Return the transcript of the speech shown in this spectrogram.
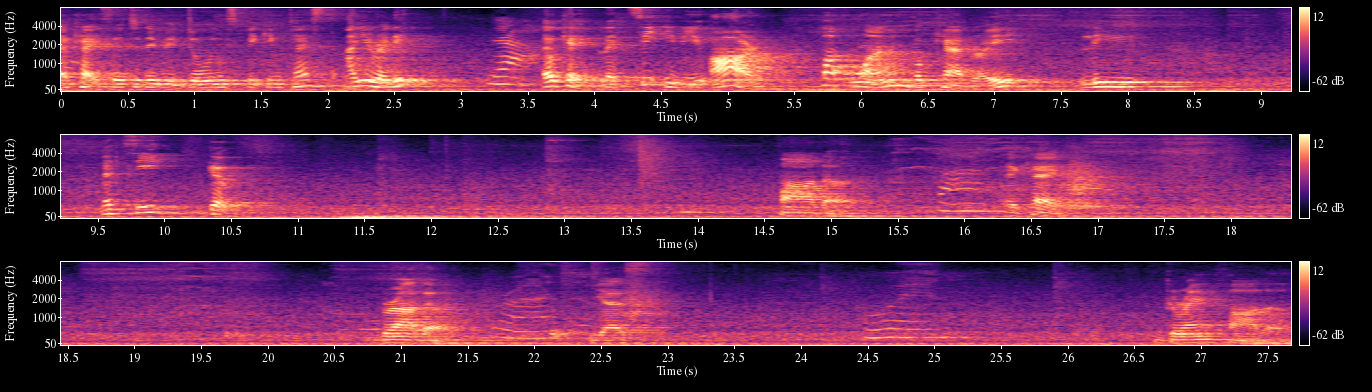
Okay, so today we're doing speaking test. Are you ready? Yeah. Okay, let's see if you are. Part 1 vocabulary. Lead. Let's see. Go. Father. Father. Okay. Brother. Brother. Yes. Grand. Grandfather.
